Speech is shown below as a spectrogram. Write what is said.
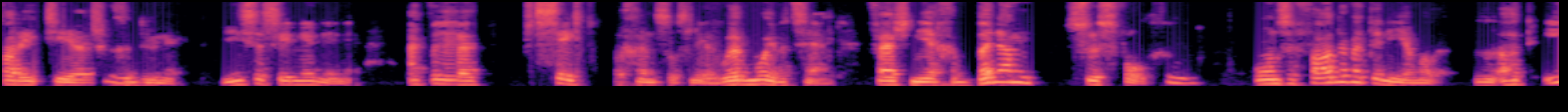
fariseërs mm. gedoen het. Jesus sê nee nee nee. Ek wil julle ses beginsels leer. Hoor mooi wat sê hy. Vers 9: Bid dan soos volg. Mm. Onse Vader wat in die hemel, laat U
